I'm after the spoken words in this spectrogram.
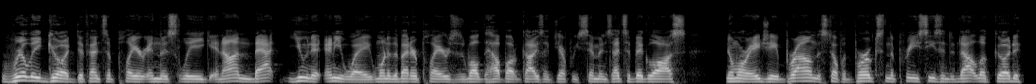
really good defensive player in this league. And on that unit, anyway, one of the better players as well to help out guys like Jeffrey Simmons. That's a big loss. No more A.J. Brown. The stuff with Burks in the preseason did not look good.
